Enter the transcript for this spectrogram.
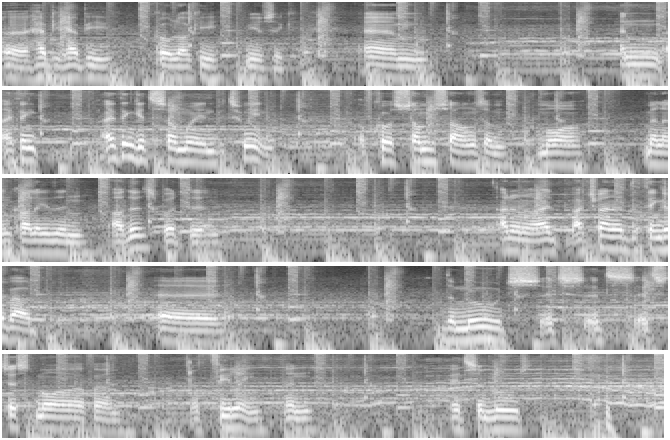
uh, happy, happy, go-lucky music. Um, and I think, I think it's somewhere in between. Of course, some songs are more melancholy than others, but um, I don't know. I, I try not to think about. The moods. It's it's it's just more of a, a feeling than it's a mood.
